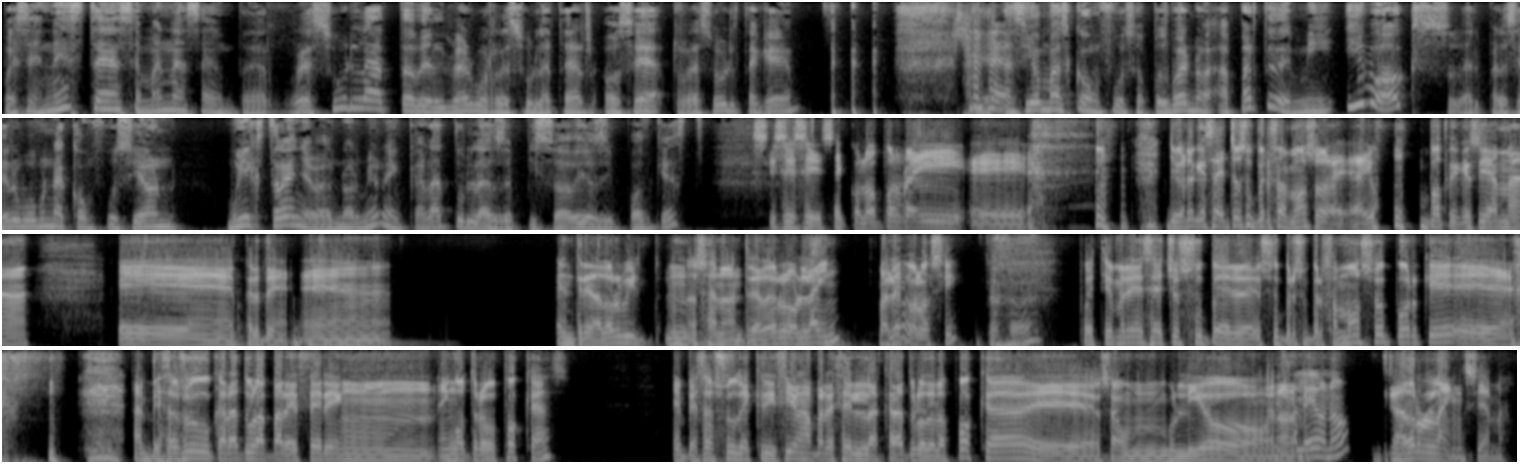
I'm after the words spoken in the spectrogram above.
Pues en esta Semana Santa, resulta del verbo resulatar, o sea, resulta que eh, ha sido más confuso. Pues bueno, aparte de mi Evox, al parecer hubo una confusión muy extraña, ¿verdad, Normion? En carátulas episodios y podcasts. Sí, sí, sí, se coló por ahí. eh, yo creo que se ha hecho súper famoso. Hay un podcast que se llama. eh, espérate. eh, entrenador, o sea, no, entrenador online, ¿vale? O algo así. Ajá. Pues este hombre se ha hecho súper, súper, súper famoso porque eh, ha empezado su carátula a aparecer en, en otros podcasts. Empezó su descripción a aparecer en las carátulas de los podcasts. eh, o sea, un, un lío enorme. Leo, ¿no? Entrenador online se llama.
